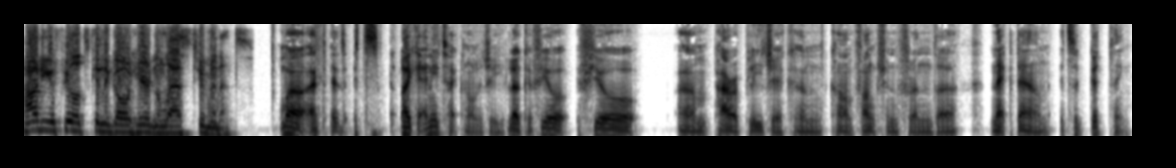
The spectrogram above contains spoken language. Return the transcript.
How do you feel it's going to go here in the last two minutes? Well, it, it's like any technology. Look, if you're if you're um, paraplegic and can't function from the neck down, it's a good thing.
